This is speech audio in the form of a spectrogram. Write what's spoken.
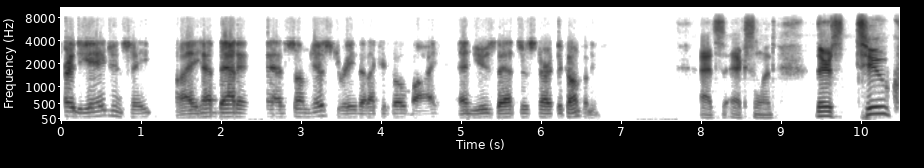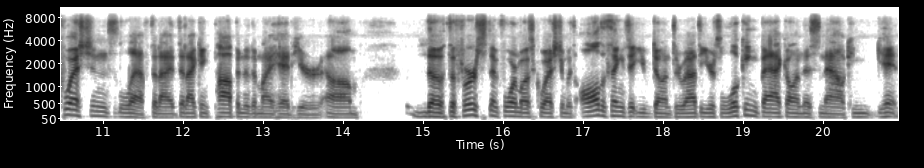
started the agency, I had that as some history that I could go by and use that to start the company. That's excellent. There's two questions left that I that I can pop into my head here. Um, the the first and foremost question, with all the things that you've done throughout the years, looking back on this now, can get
